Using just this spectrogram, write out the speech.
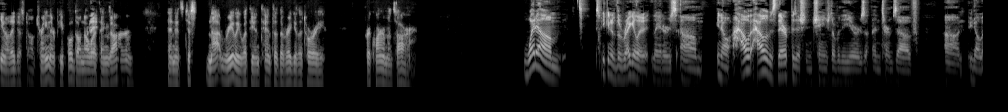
you know, they just don't train their people, don't know right. where things are. And, and it's just not really what the intent of the regulatory requirements are. What, um, speaking of the regulators, um, you know, how, how has their position changed over the years in terms of, um, you know,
